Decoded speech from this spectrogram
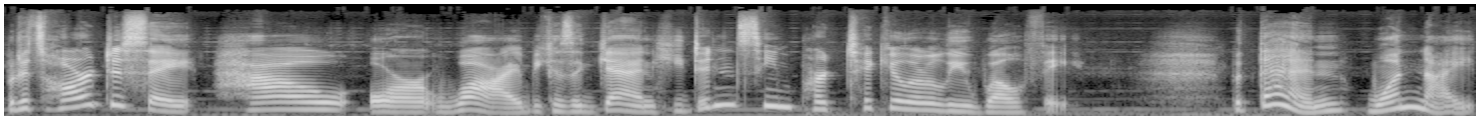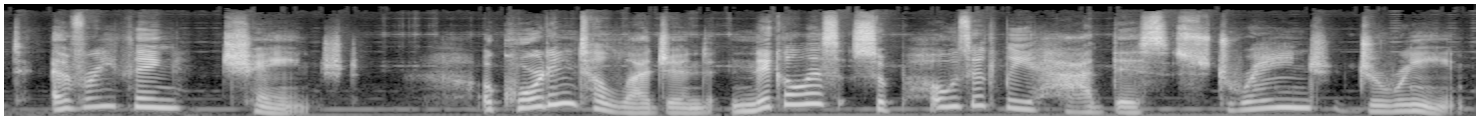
But it's hard to say how or why because, again, he didn't seem particularly wealthy. But then, one night, everything changed. According to legend, Nicholas supposedly had this strange dream.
